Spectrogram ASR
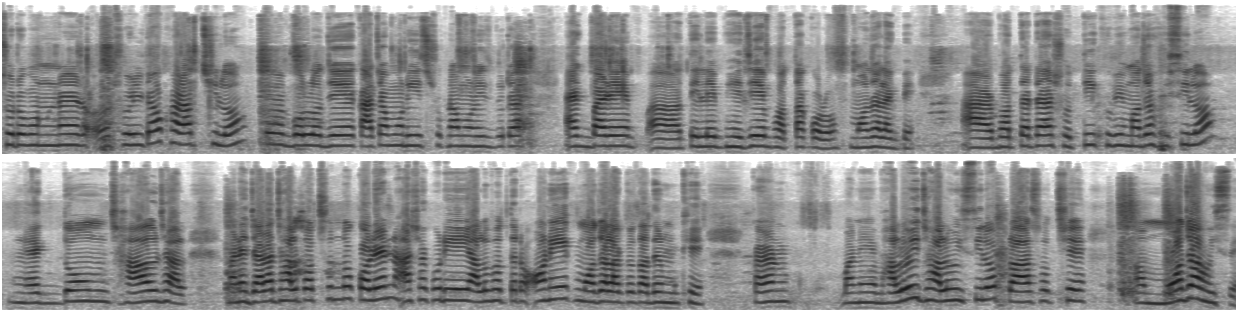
ছোট বোনের শরীরটাও খারাপ ছিল। তো বলল যে কাঁচামরিচ, শুকনা মরিচ দুটা একবারে তেলে ভেজে ভর্তা করো, মজা লাগবে। আর ভর্তাটা সত্যি খুবই মজা হয়েছিল। একদম ঝাল ঝাল। মানে যারা ঝাল পছন্দ করেন, আশা করি এই আলু ভর্তাটা অনেক মজা লাগতো তাদের মুখে। কারণ মানে ভালোই ঝাল হয়েছিল, প্লাস হচ্ছে মজা হয়েছে।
